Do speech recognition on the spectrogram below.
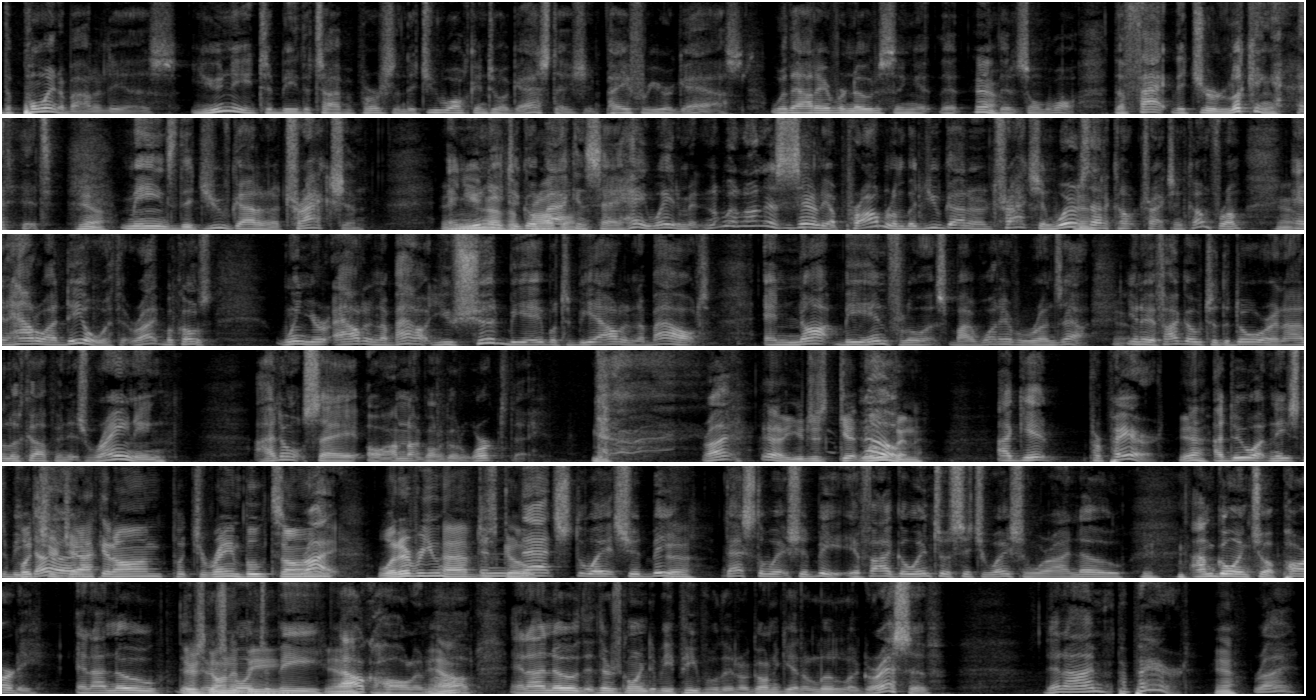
The point about it is, you need to be the type of person that you walk into a gas station, pay for your gas without ever noticing it that, Yeah. that it's on the wall. The fact that you're looking at it Yeah. means that you've got an attraction and, And you, you need to go back and say, hey, wait a minute. Well, not necessarily a problem, but you've got an attraction. Where does that attraction come from? And how do I deal with it, right? Because when you're out and about, you should be able to be out and about and not be influenced by whatever runs out. You know, if I go to the door and I look up and it's raining, I don't say, oh, I'm not going to go to work today. right? Yeah, you just get No. moving. I get prepared. Yeah. I do what needs to be Put done. Put your jacket on, put your rain boots on. Right. Whatever you have, just and go. that's the way it should be. Yeah. That's the way it should be. If I go into a situation where I know I'm going to a party and I know that There's there's, gonna going to be- be yeah. alcohol involved, and I know that there's going to be people that are going to get a little aggressive, then I'm prepared, yeah. right?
